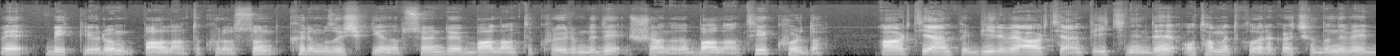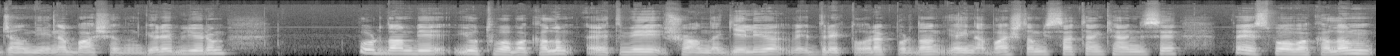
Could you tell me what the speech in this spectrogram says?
ve bekliyorum bağlantı kurulsun. Kırmızı ışık yanıp söndü. Bağlantı kuruyorum dedi. Şu anda da bağlantıyı kurdu. RTMP 1 ve RTMP 2'nin de otomatik olarak açıldığını ve canlı yayına başladığını görebiliyorum. Buradan bir YouTube'a bakalım. Evet veri şu anda geliyor ve direkt olarak buradan yayına başlamış zaten kendisi. Facebook'a bakalım.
